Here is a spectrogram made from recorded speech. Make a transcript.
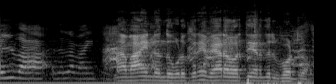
அல்வா இதெல்லாம் வாங்கிட்டு நான் வாங்கிட்டு வந்து கொடுக்குறேன். வேற ஒருத்தையும் இருந்துட்டு போட்டோம்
